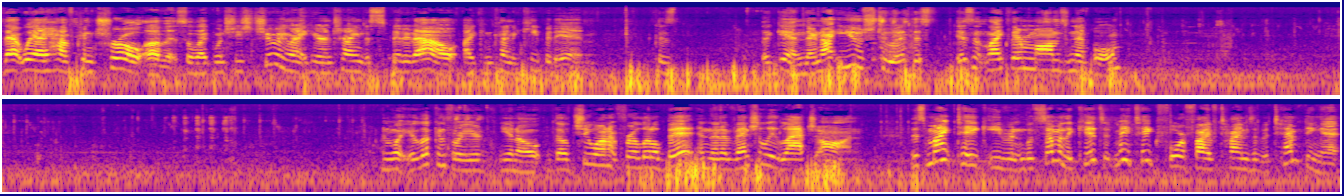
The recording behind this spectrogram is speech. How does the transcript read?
that way I have control of it. So like when she's chewing right here and trying to spit it out, I can kind of keep it in. Because, again, they're not used to it. This isn't like their mom's nipple. And what you're looking for, you're, you know, they'll chew on it for a little bit and then eventually latch on. This might take even, with some of the kids, it may take four or five times of attempting it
